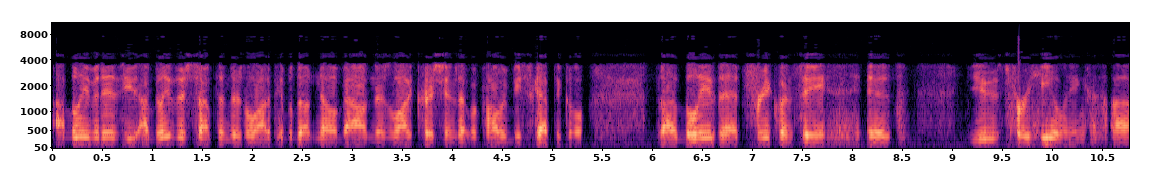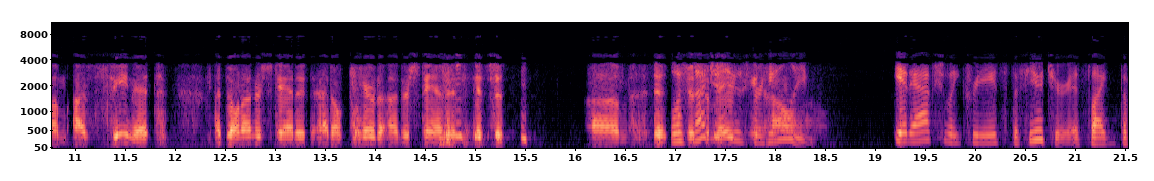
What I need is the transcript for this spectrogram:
I believe it is. I believe there's something. There's a lot of people don't know about, and there's a lot of Christians that would probably be skeptical. But I believe that frequency is used for healing. Um, I've seen it. I don't understand it. I don't care to understand it. It's just. Um, it's well, it's just not just used for how, healing. It actually creates the future. It's like the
